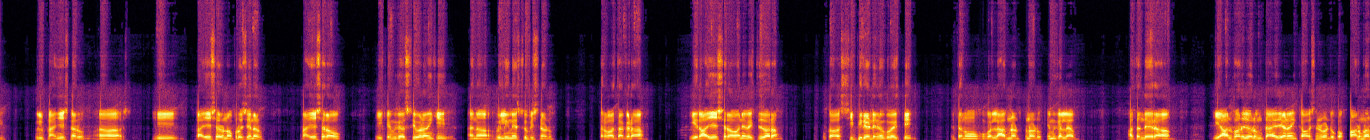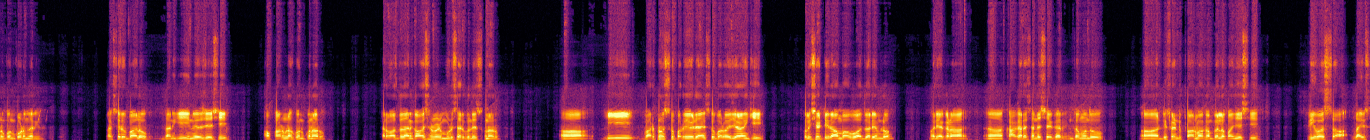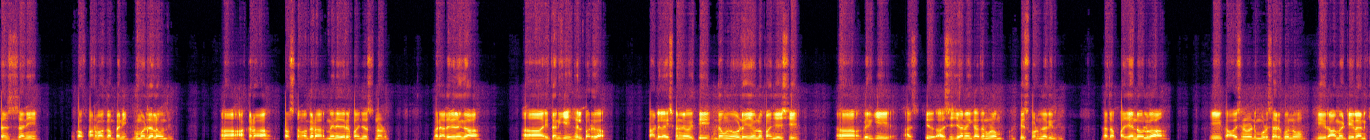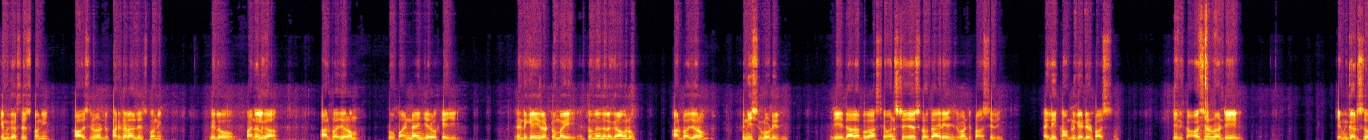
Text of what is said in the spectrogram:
వీళ్ళు ప్లాన్ చేసినారు. ఈ రాజేశ్వరరావును అప్రోచ్ అయినారు. రాజేశ్వరరావు ఈ కెమికల్స్ ఇవ్వడానికి ఆయన విల్లింగ్నెస్ చూపించినాడు. తర్వాత అక్కడ ఈ రాజేశ్వరరావు అనే వ్యక్తి ద్వారా ఒక సిపి రెడ్డి అనే ఒక వ్యక్తి ఇతను ఒక ల్యాబ్ నడుపుతున్నాడు కెమికల్ ల్యాబ్ అతని దగ్గర ఈ ఆల్ఫారజోరం తయారు చేయడానికి కావాల్సినటువంటి ఒక ఫార్ములాను కొనుక్కోవడం జరిగింది. లక్ష రూపాయలు దానికి ఇన్వెస్ట్ చేసి ఆ ఫార్ములా కొనుక్కున్నారు. తర్వాత దానికి కావాల్సినటువంటి ముడి సరుకులు తెచ్చుకున్నారు. ఈ వర్క్ను సూపర్వైజ్ సూపర్వైజ్ చేయడానికి పులిశెట్టి రాంబాబు ఆధ్వర్యంలో మరి అక్కడ కాకర చంద్రశేఖర్ ఇంతకుముందు డిఫరెంట్ ఫార్మా కంపెనీలో పనిచేసి శ్రీవత్స లైఫ్ సైన్సెస్ అని ఒక ఫార్మా కంపెనీ గుమ్మడిదల ఉంది. అక్కడ ప్రస్తుతం అక్కడ మేనేజర్గా పనిచేస్తున్నాడు. మరి అదేవిధంగా ఇతనికి హెల్పర్గా తాటి లక్ష్మణ్ అనే వ్యక్తి ఇంతకుముందు ఓల్డ్ ఏజ్లో పనిచేసి వీరికి అసిస్ట్ అసిస్ట్ చేయడానికి అతను కూడా తీసుకోవడం జరిగింది. గత పదిహేను రోజులుగా ఈ కావాల్సినటువంటి ముడి సరుకును ఈ రా మెటీరియల్ అండ్ కెమికల్స్ తెచ్చుకొని కావాల్సినటువంటి పరికరాలు తెచ్చుకొని వీళ్ళు ఫైనల్గా ఆల్ఫా జ్వరం two point nine zero KG రెండు కేజీల తొంభై తొమ్మిది వందల గ్రాములు ఆల్ఫా జ్వరం ఫినిష్ గ్రూడ్ ఇది. ఇది దాదాపుగా సెవెన్ స్టేజెస్లో తయారు చేసేటువంటి ప్రాసెస్ ఇది. హైలీ కాంప్లికేటెడ్ ప్రాసెస్ దీనికి కావాల్సినటువంటి chemicals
